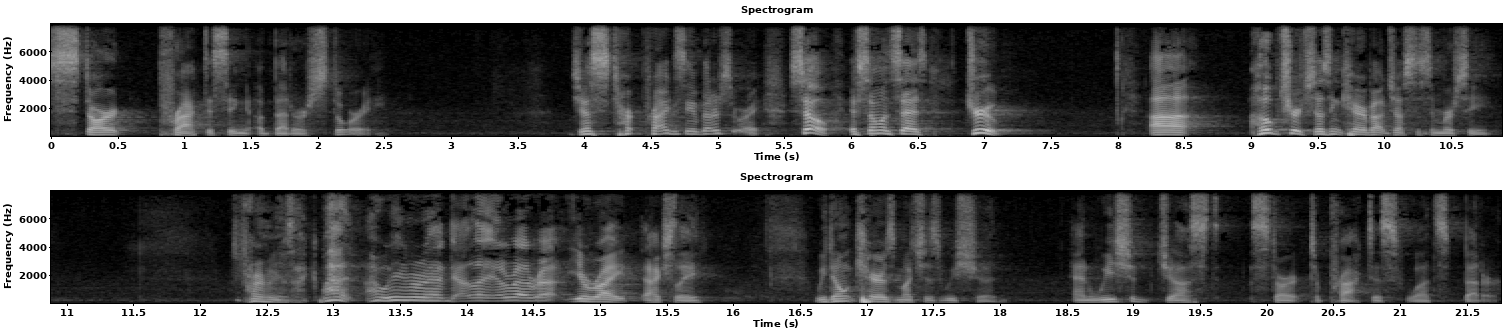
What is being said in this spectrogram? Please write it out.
start practicing a better story. Just start practicing a better story. So if someone says, Drew, uh, Hope Church doesn't care about justice and mercy. Part of me is like, what? You're right, actually. We don't care as much as we should. And we should just start to practice what's better.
